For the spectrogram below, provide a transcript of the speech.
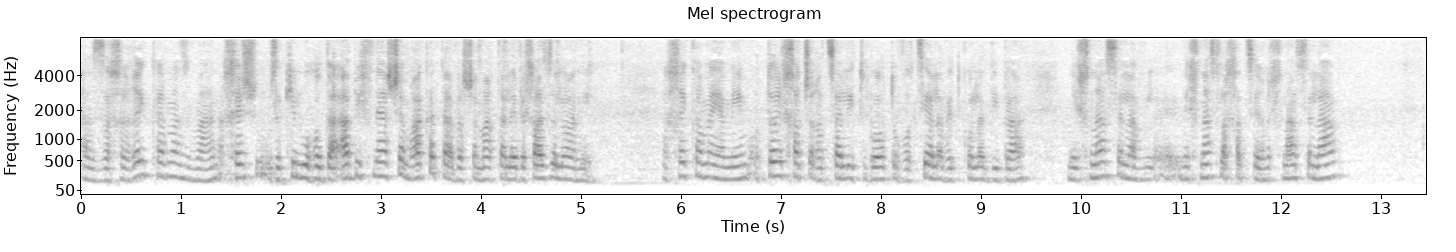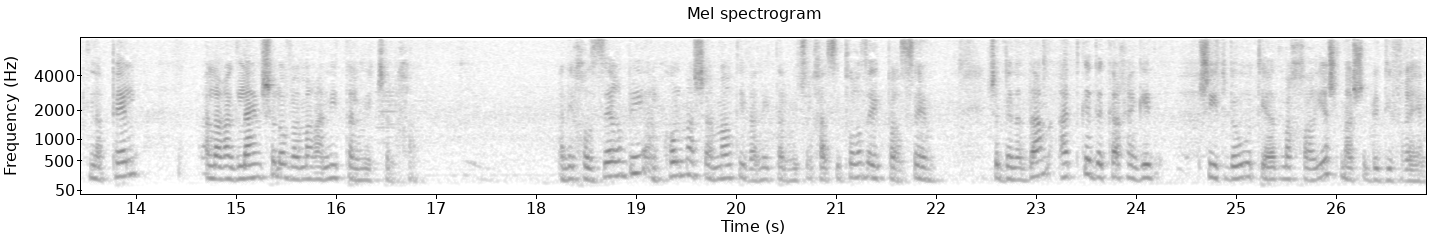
אז אחרי כמה זמן, אחרי שהוא, זה כאילו הודעה בפני השם, רק אתה אבא שמרת עליי, בכלל זה לא אני. אחרי כמה ימים, אותו אחד שרצה לתבוע אותו והוציא עליו את כל הדיבה, נכנס אליו, נכנס לחצר, נכנס אליו, התנפל על הרגליים שלו ואמר, אני תלמיד שלך. אני חוזר בי על כל מה שאמרתי ואני תלמיד שלך. הסיפור הזה התפרסם, שבן אדם עד כדי כך יגיד, שיתבעו אותי עד מחר, יש משהו בדבריהם.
